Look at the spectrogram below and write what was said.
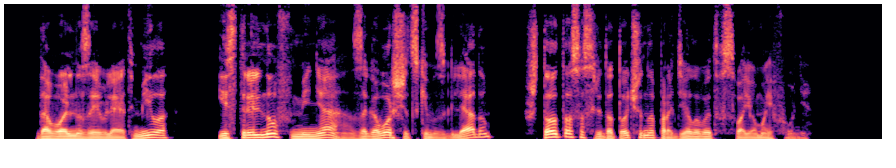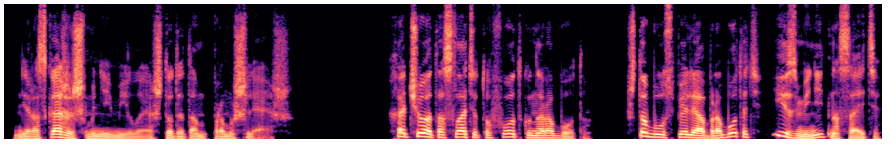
— довольно заявляет Мила, и, стрельнув в меня заговорщицким взглядом, что-то сосредоточенно проделывает в своем айфоне. «Не расскажешь мне, милая, что ты там промышляешь?» «Хочу отослать эту фотку на работу, чтобы успели обработать и изменить на сайте»,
